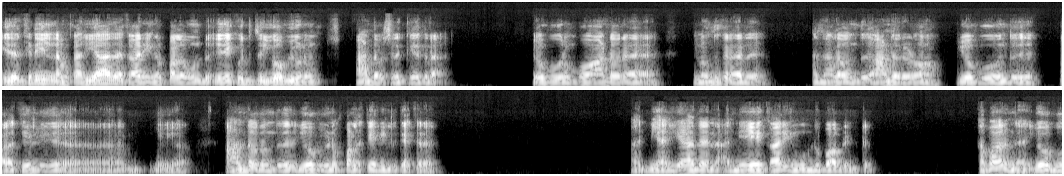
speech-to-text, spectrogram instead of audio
இதற்கிடையில் நமக்கு அறியாத காரியங்கள் பல உண்டு. இதை குறித்து யோபியோடும் ஆண்டவர் சில கேட்கிறார். யோபு ரொம்ப ஆண்டவரை நொந்துக்கிறாரு. அதனால வந்து ஆண்டவரிடம் யோபு வந்து பல கேள்வி ஆண்டவர் வந்து யோபுவிடம் பல கேள்விகள் கேட்கிறார். நீ அறியாத அநேக காரியங்கள் உண்டுப்பா அப்படின்ட்டு. பாருங்க. யோபு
